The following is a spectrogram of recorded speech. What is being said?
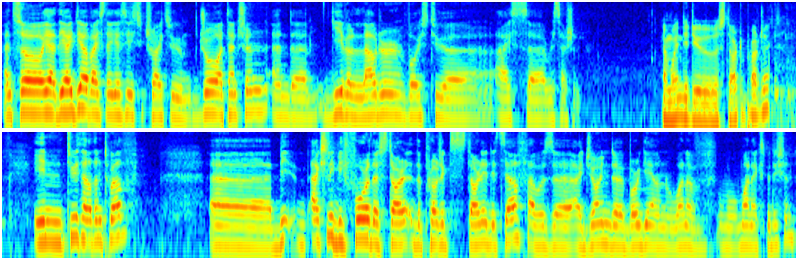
And so, yeah, the idea of Ice Legacy is to try to draw attention and uh, give a louder voice to uh, ice uh, recession. And when did you start the project? In 2012, uh, be, actually before the start, the project started itself, I was uh, I joined uh, Borge on one of one expedition.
